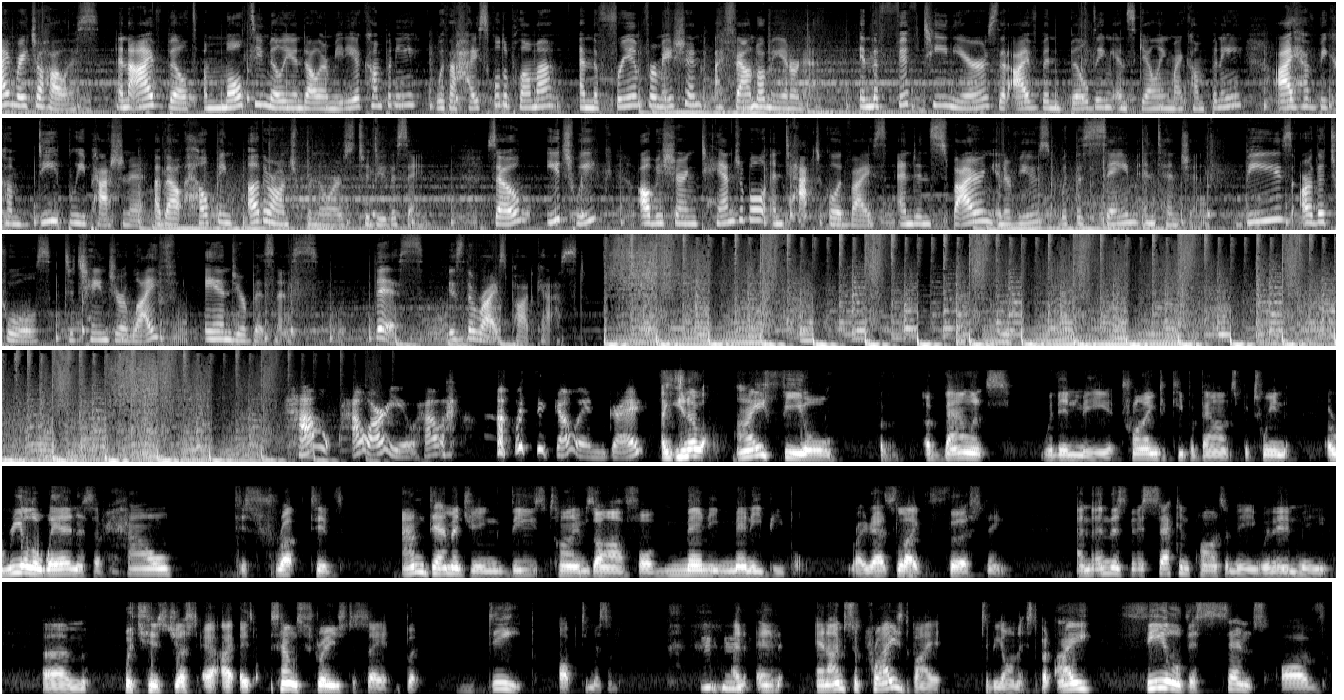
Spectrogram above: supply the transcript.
I'm Rachel Hollis, and I've built a multi million dollar media company with a high school diploma and the free information I found on the internet. In the 15 years that I've been building and scaling my company, I have become deeply passionate about helping other entrepreneurs to do the same. So each week, I'll be sharing tangible and tactical advice and inspiring interviews with the same intention. These are the tools to change your life and your business. This is the Rise Podcast. How how are you? How how is it going, Greg? Uh, you know, I feel a, a balance within me, trying to keep a balance between a real awareness of how disruptive and damaging these times are for many, many people, right? That's like first thing. And then there's this second part of me within me, um, which is just, I, it sounds strange to say it, but deep optimism. Mm-hmm. And, and, and I'm surprised by it, to be honest, but I feel this sense of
